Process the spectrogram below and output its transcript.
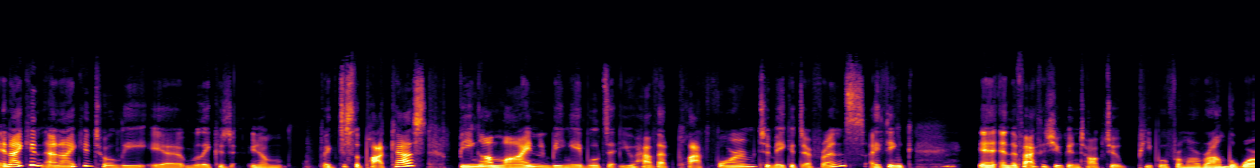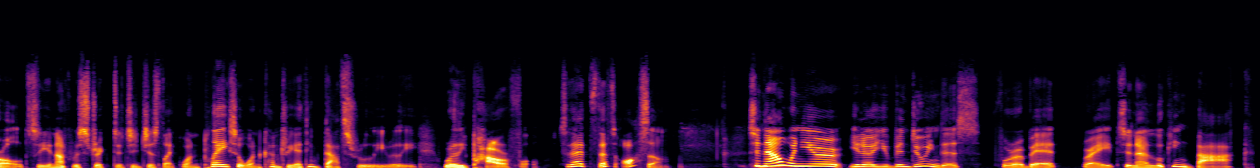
and i can and i can totally uh, relate because you know like just the podcast being online and being able to you have that platform to make a difference. I think and, and the fact that you can talk to people from around the world so you're not restricted to just like one place or one country i think that's really really really powerful. So that's that's awesome. So mm-hmm. now when you're you know you've been doing this for a bit right? So now looking back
